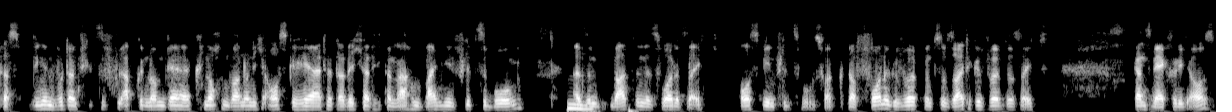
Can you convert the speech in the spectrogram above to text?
das Ding wurde dann viel zu früh abgenommen, der Knochen war noch nicht ausgehärtet, dadurch hatte ich danach ein Bein wie ein Flitzebogen. Mhm. Also im wahrsten Sinne des Wortes echt aus wie ein Flitzebogen. Es war nach vorne gewirkt und zur Seite gewirkt, das sah echt ganz merkwürdig aus.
